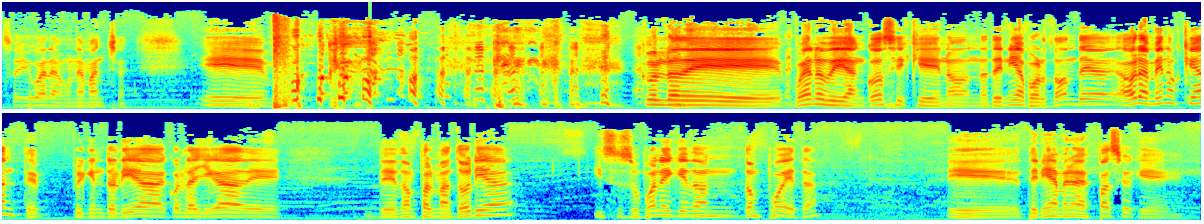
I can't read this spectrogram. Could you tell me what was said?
Soy igual a una mancha. Eh, con lo de, bueno, Vidangosi es que no, no tenía por dónde, ahora menos que antes, porque en realidad con la llegada de, de Don Palmatoria, y se supone que Don, don Poeta, eh, tenía menos espacio que...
